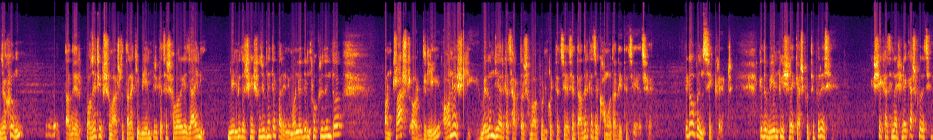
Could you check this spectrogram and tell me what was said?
যখন তাদের পজিটিভ সময় আসলো, তারা কি বিএনপির কাছে সবার আগে যায়নি? বিএনপি তো সেই সুযোগ নিতে পারেনি। মইনুদ্দিন ফখরুদ্দিন তো on trust orderly honestly Begum জিয়ার কাছে আত্মসমর্পণ করতে চেয়েছে, তাদের কাছে ক্ষমতা দিতে চেয়েছে। এটা ওপেন সিক্রেট কিন্তু বিএনপি সেটা ক্যাশ করতে পেরেছে। শেখ হাসিনা সেটা ক্যাশ করেছে।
